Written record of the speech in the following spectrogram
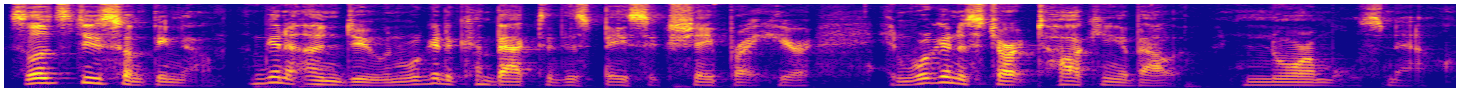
So let's do something now. I'm going to undo and we're going to come back to this basic shape right here and we're going to start talking about normals now.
